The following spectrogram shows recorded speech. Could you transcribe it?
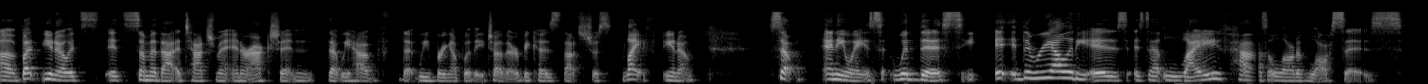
Uh, but, you know, it's, it's some of that attachment interaction that we have that we bring up with each other because that's just life, you know? So, anyways, with this, it, it, the reality is is that life has a lot of losses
